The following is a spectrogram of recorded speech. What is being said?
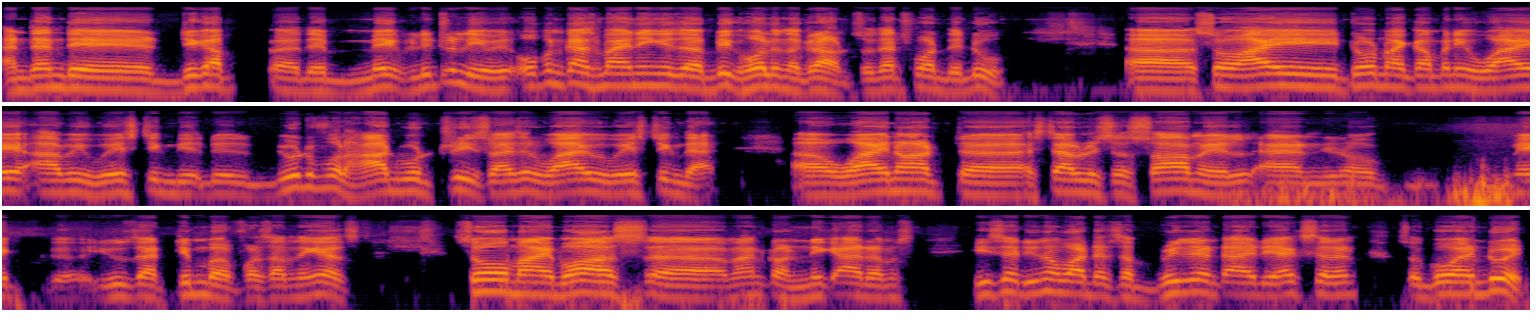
and then they dig up. Uh, they make literally open cast mining is a big hole in the ground. So that's what they do. Uh, so I told my company, why are we wasting the, the beautiful hardwood trees? So I said, why are we wasting that? Uh, why not uh, establish a sawmill and you know make uh, use that timber for something else? So my boss, uh, a man called Nick Adams, he said, you know what, that's a brilliant idea, excellent. So go and do it.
